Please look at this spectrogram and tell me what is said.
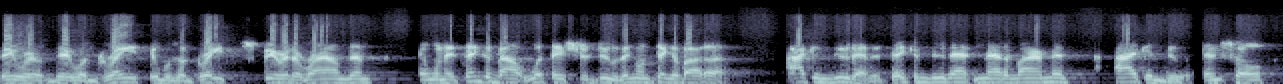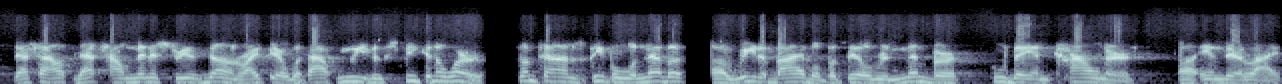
They were they were great. It was a great spirit around them. And when they think about what they should do, they're gonna think about us. I can do that. If they can do that in that environment, I can do it. And so that's how that's how ministry is done right there without you even speaking a word. Sometimes people will never uh, read a Bible, but they'll remember who they encountered uh, in their life.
